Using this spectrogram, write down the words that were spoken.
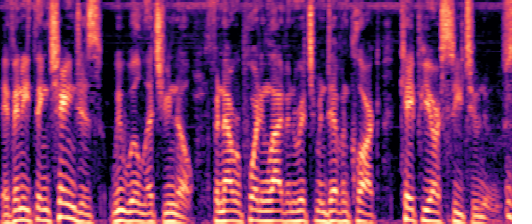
if anything changes, we will let you know. For now, reporting live in Richmond, Devin Clark, KPRC 2 News.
